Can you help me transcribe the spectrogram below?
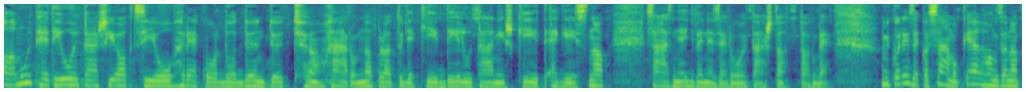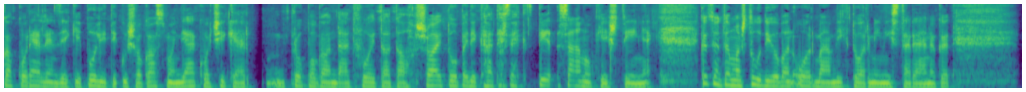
A múlt heti oltási akció rekordot döntött három nap alatt, ugye két délután és két egész nap, 140 ezer oltást adtak be. Amikor ezek a számok elhangzanak, akkor ellenzéki politikusok azt mondják, hogy siker propagandát folytat a sajtó, pedig hát ezek számok és tények. Köszöntöm a stúdióban Orbán Viktor miniszterelnököt.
